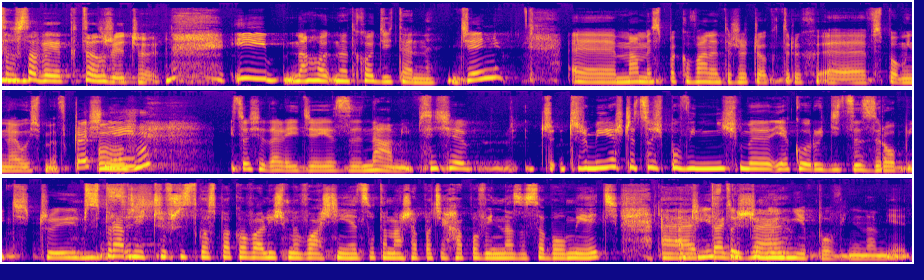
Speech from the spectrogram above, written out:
to sobie kto życzy. I nadchodzi ten dzień. E, mamy spakowane te rzeczy, o których e, wspominałyśmy wcześniej. Mhm. I co się dalej dzieje z nami? W sensie, czy, czy my jeszcze coś powinniśmy jako rodzice zrobić? Czy Sprawdzić, coś... czy wszystko spakowaliśmy właśnie, co ta nasza pociecha powinna ze sobą mieć. A czy jest Także... coś, czego nie powinna mieć?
